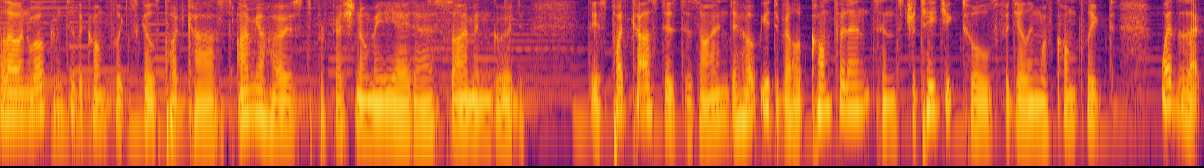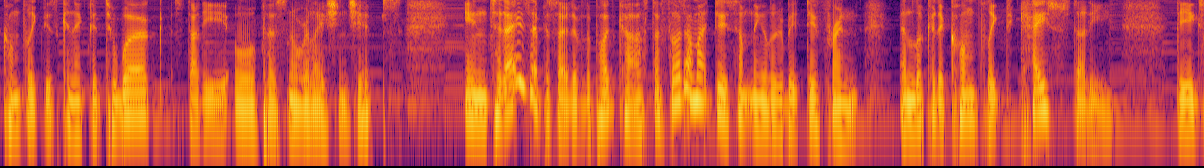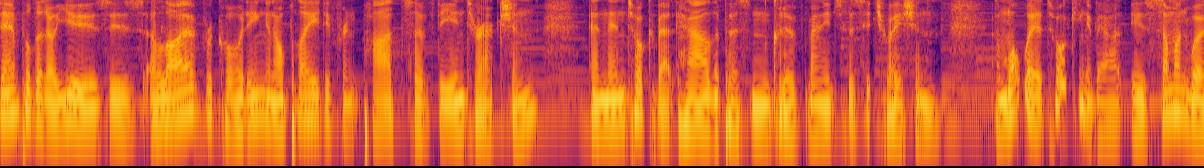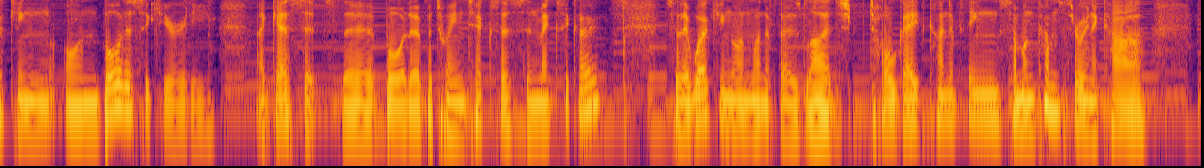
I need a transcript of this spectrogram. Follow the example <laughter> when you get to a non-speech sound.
Hello and welcome to the Conflict Skills Podcast. I'm your host, professional mediator Simon Goode. This podcast is designed to help you develop confidence and strategic tools for dealing with conflict, whether that conflict is connected to work, study, or personal relationships. In today's episode of the podcast, I thought I might do something a little bit different and look at a conflict case study. The example that I'll use is a live recording, and I'll play different parts of the interaction and then talk about how the person could have managed the situation. And what we're talking about is someone working on border security. I guess it's the border between Texas and Mexico. So they're working on one of those large toll gate kind of things. Someone comes through in a car.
